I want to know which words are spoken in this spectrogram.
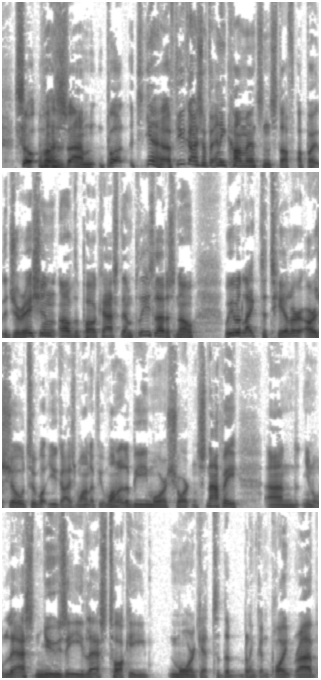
so it was. Um, but yeah, if you guys have any comments and stuff about the duration of the podcast, then please let us know. We would like to tailor our show to what you guys want. If you want it to be more short and snappy and, you know, less newsy, less talky, more get to the blinking point, Rab.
